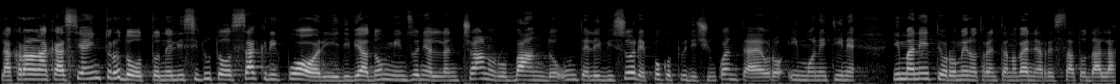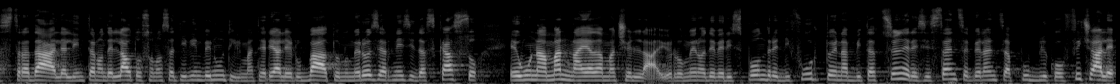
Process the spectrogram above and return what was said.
La cronaca si è introdotto nell'istituto Sacri Cuori di via Don Minzoni a Lanciano rubando un televisore e poco più di 50 euro in monetine. In manette un romeno 39enne arrestato dalla stradale. All'interno dell'auto sono stati rinvenuti il materiale rubato, numerosi arnesi da scasso e una mannaia da macellaio. Il romeno deve rispondere di furto in abitazione, resistenza e violenza a pubblico ufficiale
